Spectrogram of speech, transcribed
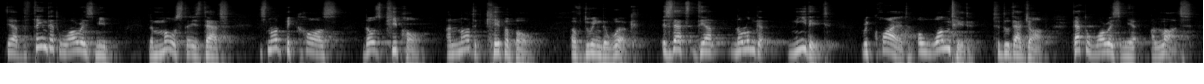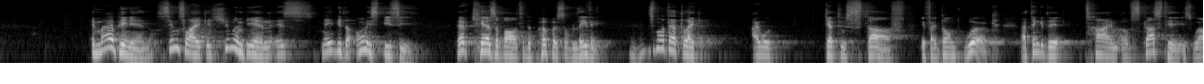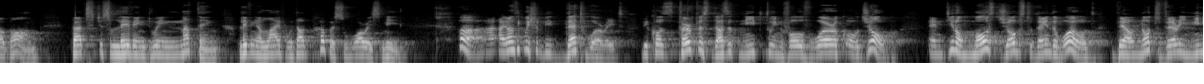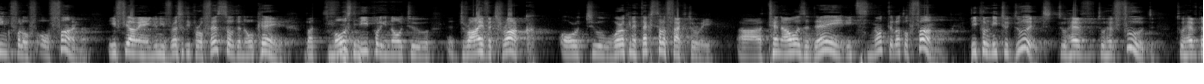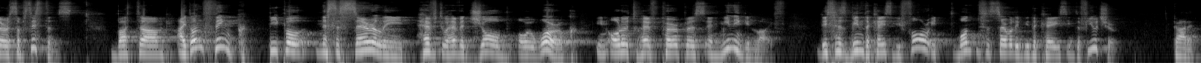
Yeah, the thing that worries me the most is that it's not because those people are not capable of doing the work. It's that they are no longer needed, required, or wanted to do that job. That worries me a lot. In my opinion, seems like a human being is maybe the only species that cares about the purpose of living. Mm-hmm. It's not that like I will get to starve if I don't work. I think the time of scarcity is well gone. But just living, doing nothing, living a life without purpose worries me. Huh, I I don't think we should be that worried because purpose doesn't need to involve work or job. And you know, most jobs today in the world, they are not very meaningful or, or fun. If you are a university professor, then okay. But most people, you know, to drive a truck or to work in a textile factory, uh, 10 hours a day, it's not a lot of fun. People need to do it to have, to have food, to have their subsistence. But um, I don't think people necessarily have to have a job or work in order to have purpose and meaning in life. This has been the case before. It won't necessarily be the case in the future. Got it.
